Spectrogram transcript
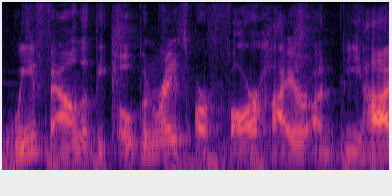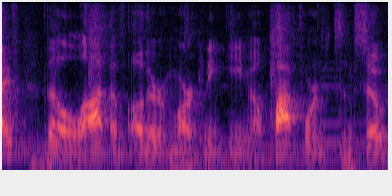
We found that the open rates are far higher on Beehiiv than a lot of other marketing email platforms. And so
